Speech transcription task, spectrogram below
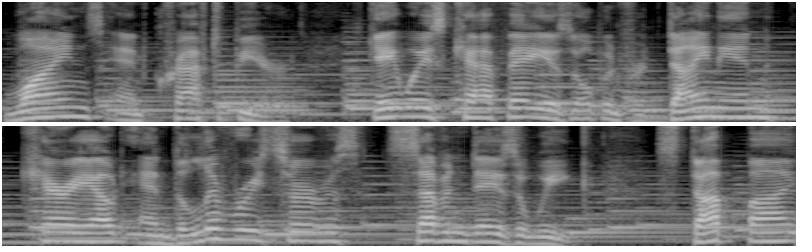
wines, and craft beer. Gateway's Cafe is open for dine in, carry out, and delivery service seven days a week. Stop by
